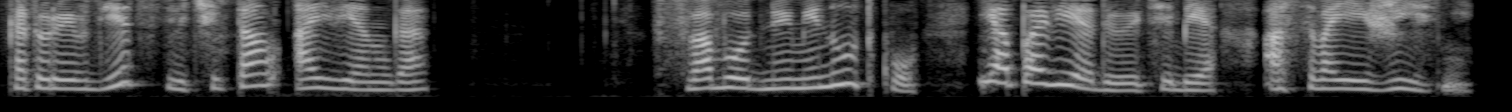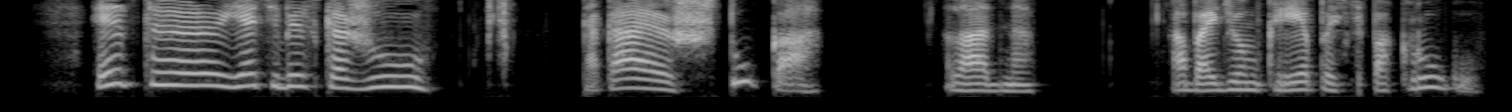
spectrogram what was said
который в детстве читал Айвенга. В свободную минутку я поведаю тебе о своей жизни. Это, я тебе скажу, такая штука. Ладно, обойдем крепость по кругу,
